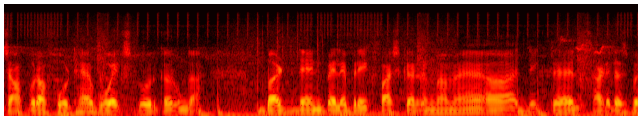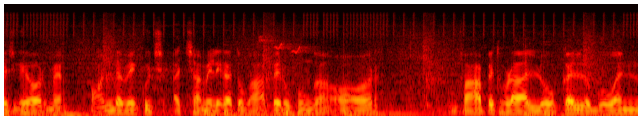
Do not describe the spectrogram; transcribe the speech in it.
चापुरा फोर्ट है वो एक्सप्लोर करूँगा। बट देन पहले ब्रेकफास्ट कर करूँगा मैं uh, देखते हैं साढ़े दस बज गए और मैं ऑन द वे कुछ अच्छा मिलेगा तो वहाँ पे रुकूँगा और वहाँ पे थोड़ा लोकल गोवन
